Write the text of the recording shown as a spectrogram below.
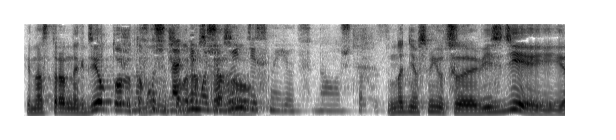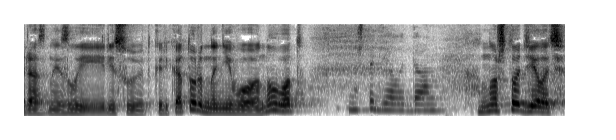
иностранных дел тоже ну, там слушай, над ним рассказывал. уже в Индии смеются. Ну, что над ним смеются везде, и разные злые рисуют карикатуры на него. Ну вот. Ну что делать, да. Ну что делать?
